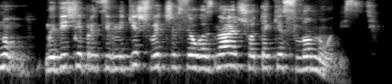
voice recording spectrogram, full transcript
Ну, медичні працівники швидше всього знають, що таке слоновість.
